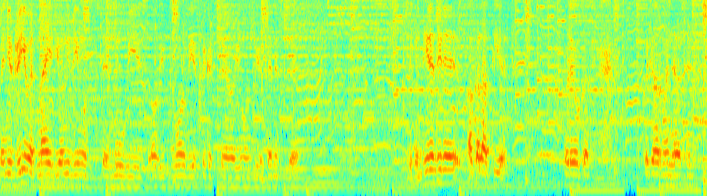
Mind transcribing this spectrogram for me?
When you dream at night, you only dream of say movies, or you want to be a cricket player, or you want to be a tennis player. लेकिन धीरे धीरे अकल आती है बड़े होकर कुछ और बन जाते हैं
